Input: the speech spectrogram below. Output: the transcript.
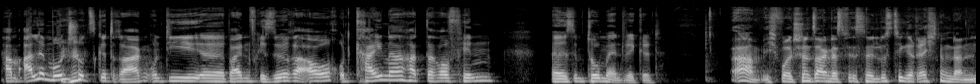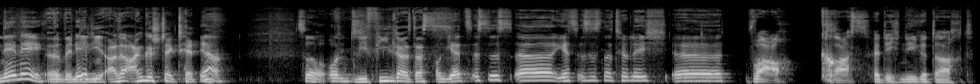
haben alle Mundschutz mhm. getragen und die äh, beiden Friseure auch. Und keiner hat daraufhin äh, Symptome entwickelt. Ah, ich wollte schon sagen, das ist eine lustige Rechnung dann. Nee, nee. Äh, wenn eben. die die alle angesteckt hätten. Ja. So, und Wie viel das, das Und jetzt ist es, äh, jetzt ist es natürlich, äh, wow, krass, hätte ich nie gedacht.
